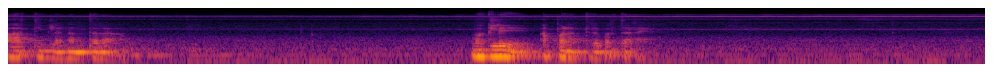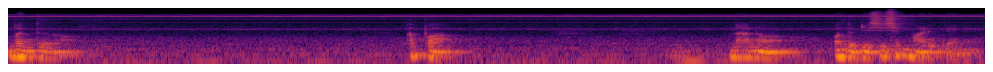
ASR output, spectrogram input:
ಆರು ತಿಂಗಳ ನಂತರ ಮಗಳೇ ಅಪ್ಪನ ಹತ್ತಿರ ಬರ್ತಾರೆ. ಬಂದು, ಅಪ್ಪ, ನಾನು ಒಂದು ಡಿಸಿಷನ್ ಮಾಡಿದ್ದೇನೆ.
